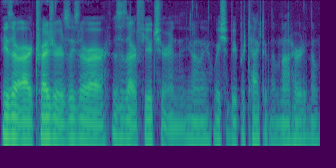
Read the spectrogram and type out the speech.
these are our treasures. These are our. This is our future, and you know we should be protecting them, not hurting them.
